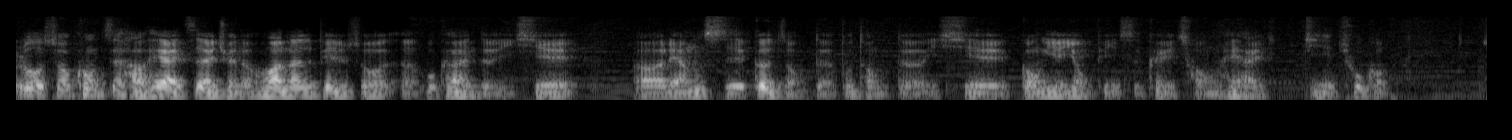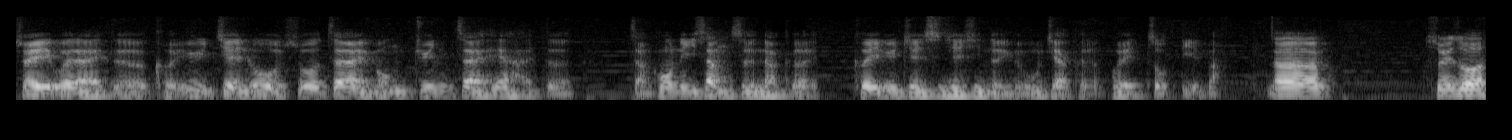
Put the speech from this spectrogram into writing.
如果说控制好黑海制海权的话，那就变成说，呃，乌克兰的一些呃粮食、各种的不同的一些工业用品是可以从黑海进行出口。所以未来的可预见，如果说在盟军在黑海的掌控力上升，那可可以预见世界性的一个物价可能会走跌吧。那所以说，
